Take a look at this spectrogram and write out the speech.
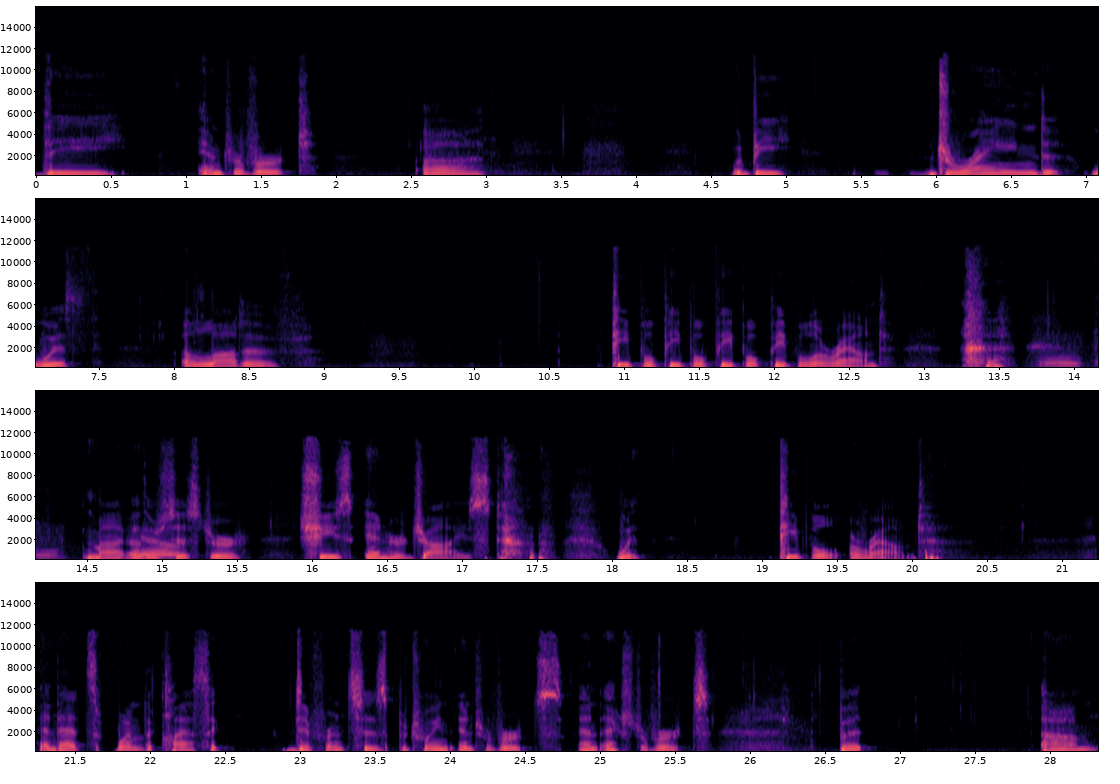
the introvert uh, would be drained with a lot of people, people, people, people around. My other Yeah. sister, she's energized with people around. And that's one of the classic differences between introverts and extroverts. But um,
